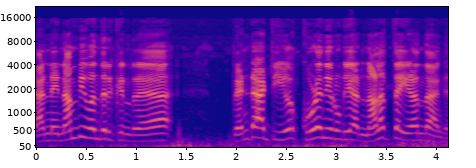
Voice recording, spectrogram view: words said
தன்னை நம்பி வந்திருக்கின்ற பெண்டாட்டியும் குழந்தையினுடைய நலத்தை இழந்தாங்க.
